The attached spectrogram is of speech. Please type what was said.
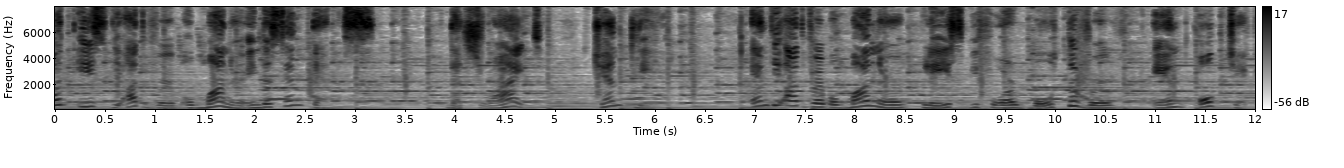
What is the adverb of manner in the sentence? That's right, gently and the adverb of manner placed before both the verb and object,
